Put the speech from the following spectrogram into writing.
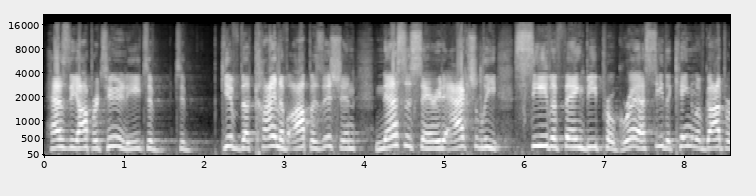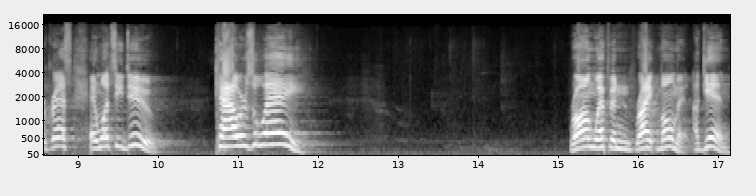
has the opportunity to, to give the kind of opposition necessary to actually see the thing be progressed, see the kingdom of God progress. And what's he do? Cowers away. Wrong weapon, right moment. Again,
